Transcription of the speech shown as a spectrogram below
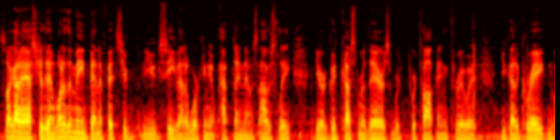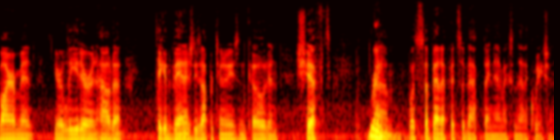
So i got to ask you then what are the main benefits you you see out of working at AppDynamics? Obviously you're a good customer there we're, we're talking through it. You've got a great environment you're a leader in how to take advantage of these opportunities in code and shift. Right. Um, what's the benefits of AppDynamics in that equation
